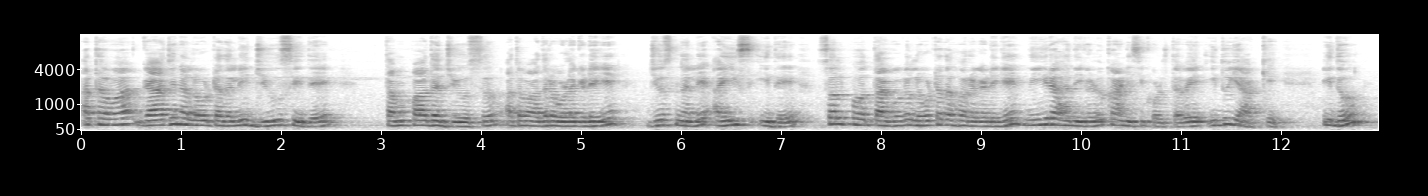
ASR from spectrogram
ಅಥವಾ ಗಾಜಿನ ಲೋಟದಲ್ಲಿ ಜ್ಯೂಸ್ ಇದೆ, ತಂಪಾದ ಜ್ಯೂಸ್, ಅಥವಾ ಅದರ ಒಳಗಡೆಗೆ ಜ್ಯೂಸ್ನಲ್ಲಿ ಐಸ್ ಇದೆ. ಸ್ವಲ್ಪ ಹೊತ್ತಾಗುವಾಗ ಲೋಟದ ಹೊರಗಡೆಗೆ ನೀರ ಹನಿಗಳು ಕಾಣಿಸಿಕೊಳ್ತವೆ. ಇದು ಯಾಕೆ? ಇದು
